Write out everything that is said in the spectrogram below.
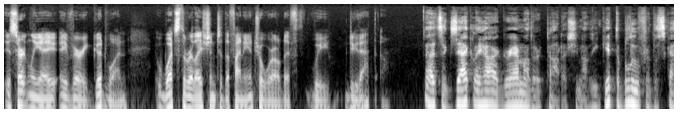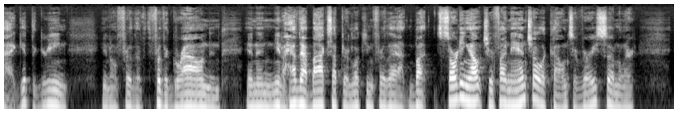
is certainly a, a very good one. What's the relation to the financial world if we do that, though? That's exactly how our grandmother taught us. You know, you get the blue for the sky, get the green, you know, for the for the ground, and and then you know have that box up there looking for that. But sorting out your financial accounts are very similar,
